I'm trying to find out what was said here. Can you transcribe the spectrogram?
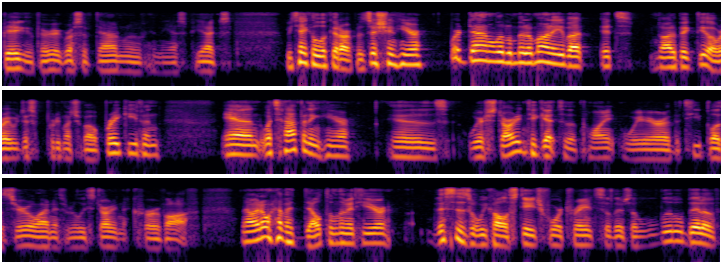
big, very aggressive down move in the SPX. We take a look at our position here. We're down a little bit of money, but it's not a big deal, right? We're just pretty much about break even. And what's happening here is we're starting to get to the point where the T plus zero line is really starting to curve off. Now I don't have a delta limit here. This is what we call a stage four trade, so there's a little bit of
